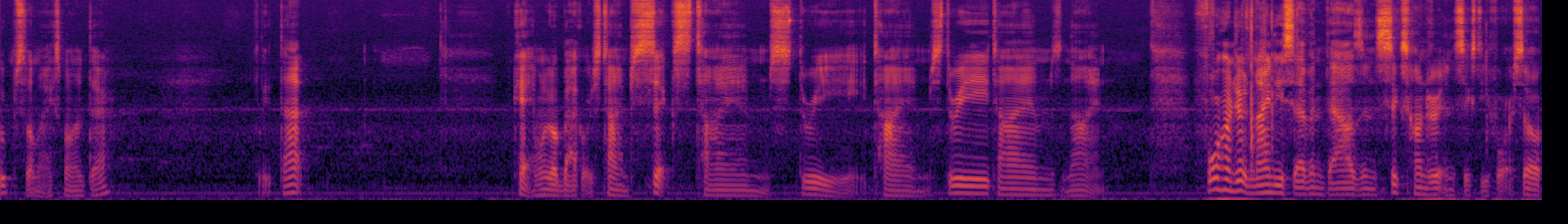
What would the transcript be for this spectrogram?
oops, so my exponent there. Delete that. Okay, I'm to go backwards. Times 6 times 3 times 3 times 9. 497,664. So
